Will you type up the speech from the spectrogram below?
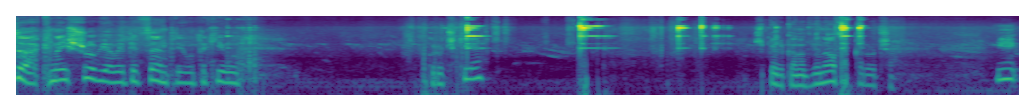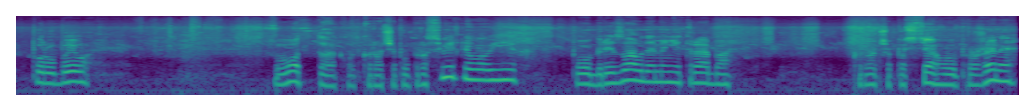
Так, знайшов я в епіцентрі отакі от крючки. Шпилька на 12, коротше. І поробив от так от, коротше, попросвітлював їх, пообрізав, де мені треба. Коротше, постягував пружини.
